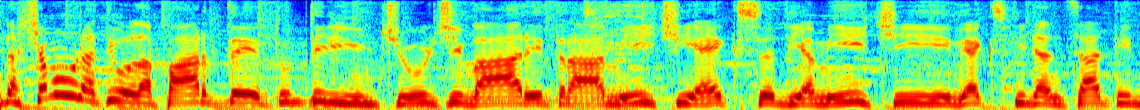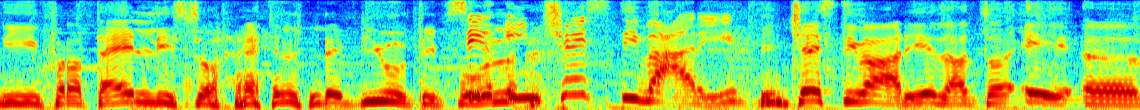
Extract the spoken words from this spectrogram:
lasciamo un attimo da parte tutti gli inciuci vari tra amici, ex di amici, ex fidanzati di fratelli, sorelle, Sì, beautiful incesti vari. Incesti vari, esatto E eh,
